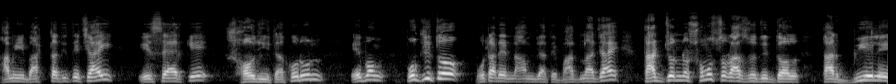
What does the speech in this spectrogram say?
আমি বার্তা দিতে চাই এসআরকে সহযোগিতা করুন এবং প্রকৃত ভোটারের নাম যাতে বাদ না যায়, তার জন্য সমস্ত রাজনৈতিক দল তার বিএলএ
